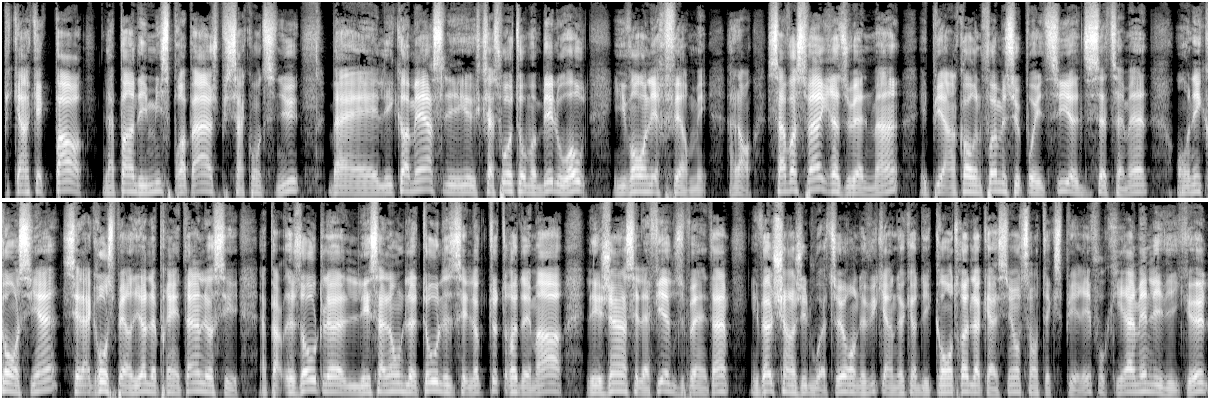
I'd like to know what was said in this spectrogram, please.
puis quand quelque part la pandémie se propage puis ça continue, ben les commerces, les, que ce soit automobile ou autre, ils vont les refermer. Alors, ça va se faire graduellement. Et puis, encore une fois, M. Poetti a dit cette semaine, on est conscient, c'est la grosse période, le printemps, là, c'est, à part les autres, là, les salons de l'auto, c'est là que tout redémarre. Les gens, c'est la fièvre du printemps. Ils veulent changer de voiture. On a vu qu'il y en a qui ont des contrats de location qui sont expirés. Il faut qu'ils ramènent les véhicules.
